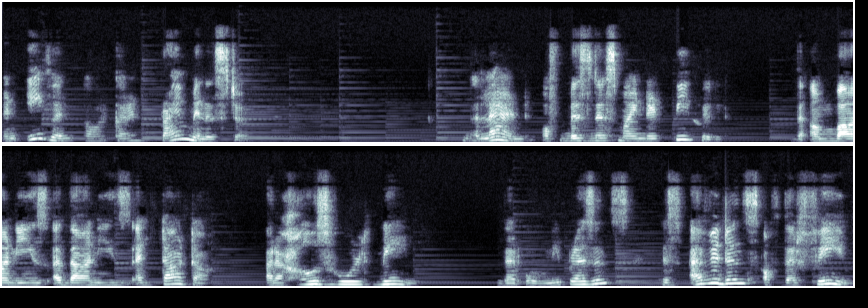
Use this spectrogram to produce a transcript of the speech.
and even our current Prime Minister. The land of business minded people. The Ambanis, Adanis, and Tata are a household name their omnipresence is evidence of their fame.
